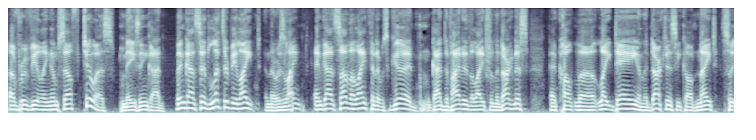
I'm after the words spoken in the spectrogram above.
of revealing Himself to us. Amazing God. Then God said, Let there be light. And there was light. And God saw the light that it was good. God divided the light from the darkness. God called the light day, and the darkness He called night. So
